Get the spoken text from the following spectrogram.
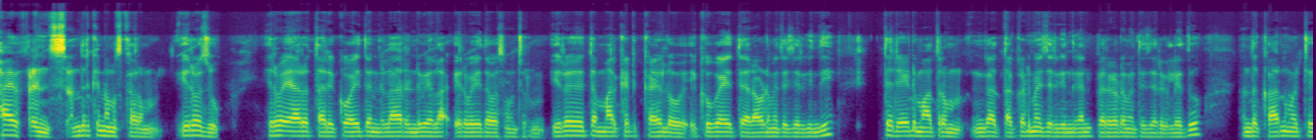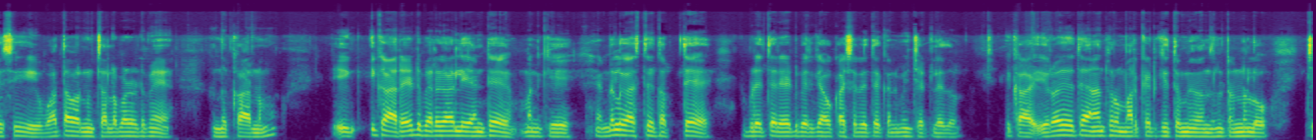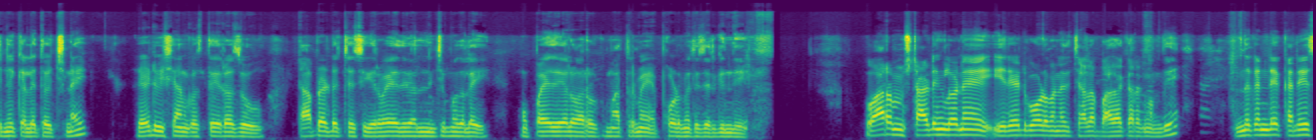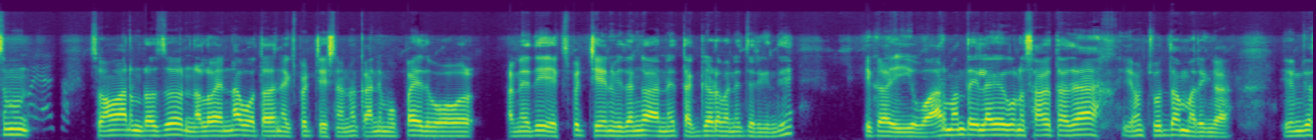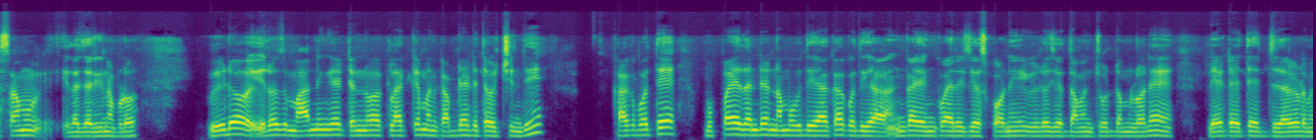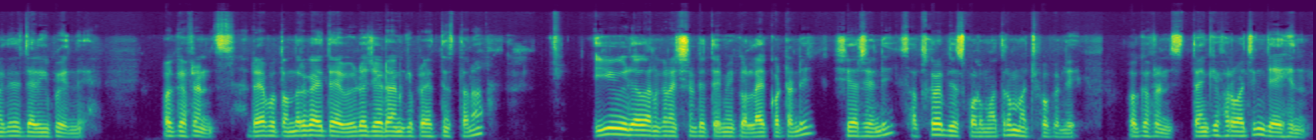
Hi friends అందరికీ నమస్కారం. ఈరోజు ఇరవై ఆరో తారీఖు ఐదో నెల రెండు వేల ఇరవై ఐదవ సంవత్సరం. ఈరోజు అయితే మార్కెట్ కాయలు ఎక్కువగా అయితే రావడం అయితే జరిగింది. అయితే రేటు మాత్రం ఇంకా తగ్గడమే జరిగింది కానీ పెరగడం అయితే జరగలేదు. అందుకు కారణం వచ్చేసి వాతావరణం చల్లబడడమే అందుకు కారణము. ఇ- ఇక రేటు పెరగాలి అంటే మనకి ఎండలు కాస్తే తప్పితే ఇప్పుడైతే రేటు పెరిగే అవకాశాలు అయితే కనిపించట్లేదు. ఇక ఈరోజు అయితే అనంతపురం మార్కెట్కి తొమ్మిది వందల టన్నులు చిన్నికలు అయితే వచ్చినాయి. రేటు విషయానికి వస్తే ఈరోజు టాప్ రేట్ వచ్చేసి ఇరవై ఐదు వేల నుంచి మొదలై ముప్పై ఐదు వేల వరకు మాత్రమే పోవడం అయితే జరిగింది. వారం స్టార్టింగ్లోనే ఈ రేటు పోవడం అనేది చాలా బాధాకరంగా ఉంది. ఎందుకంటే కనీసం సోమవారం రోజు నలభై అన్నా పోతుందని ఎక్స్పెక్ట్ చేసినాను. కానీ ముప్పై ఐదు అనేది ఎక్స్పెక్ట్ చేయని విధంగా అనేది తగ్గడం అనేది జరిగింది. ఇక ఈ వారం అంతా ఇలాగే కొనసాగుతుందా? ఏం చూద్దాం మరి ఇంకా. ఏం చేస్తాము? ఇలా జరిగినప్పుడు. వీడియో ఈరోజు మార్నింగే టెన్ ఓ క్లాక్కే మనకి అప్డేట్ అయితే వచ్చింది. కాకపోతే ముప్పై ఐదు అంటే నమ్మబుద్ధి కాక కొద్దిగా ఇంకా ఎంక్వైరీ చేసుకొని వీడియో చేద్దామని చూడడంలోనే లేట్ అయితే జరగడం అయితే జరిగిపోయింది. ఓకే ఫ్రెండ్స్ రేపు తొందరగా అయితే వీడియో చేయడానికి ప్రయత్నిస్తాను. ఈ వీడియో కనుక నచ్చినట్టయితే మీకు లైక్ కొట్టండి షేర్ చేయండి సబ్స్క్రైబ్ చేసుకోవడం మాత్రం మర్చిపోకండి. Okay friends thank you for watching. జై హింద్.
